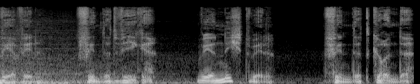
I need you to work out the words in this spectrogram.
Wer will, findet Wege. Wer nicht will, findet Gründe.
